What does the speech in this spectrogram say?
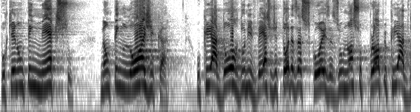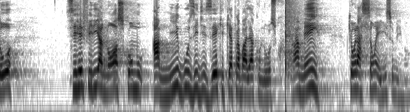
Porque não tem nexo, não tem lógica. O Criador do universo, de todas as coisas, o nosso próprio Criador, se referir a nós como amigos e dizer que quer trabalhar conosco. Amém? Porque oração é isso, meu irmão.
